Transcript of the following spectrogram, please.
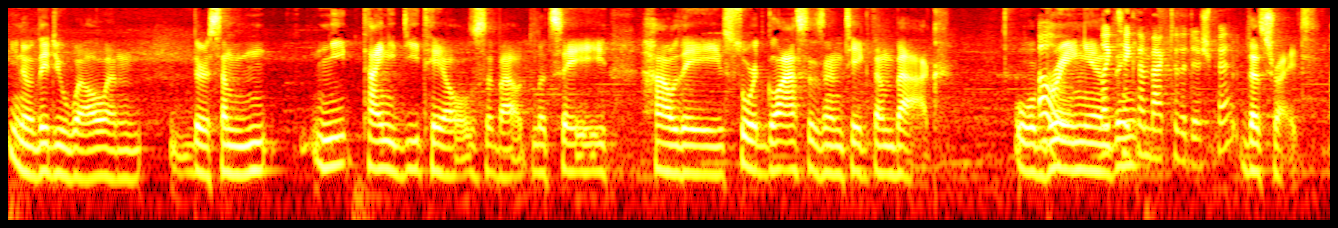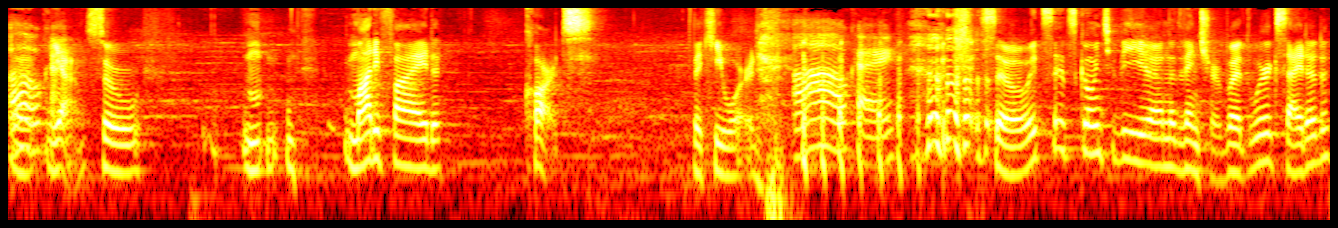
you know they do well, and there's some neat tiny details about let's say how they sort glasses and take them back or bring in Oh, like thing- take them back to the dish pit. that's right Oh, Uh, okay. yeah so m- modified carts the keyword ah, okay. so it's it's going to be an adventure but we're excited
